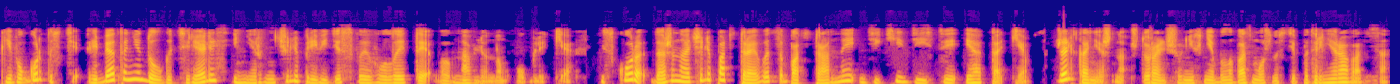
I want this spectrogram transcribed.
к его гордости ребята недолго терялись и нервничали при виде своего Лейте в обновленном облике. И скоро даже начали подстраиваться под странные дикие действия и атаки. Жаль, конечно, что раньше у них не было возможности потренироваться,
